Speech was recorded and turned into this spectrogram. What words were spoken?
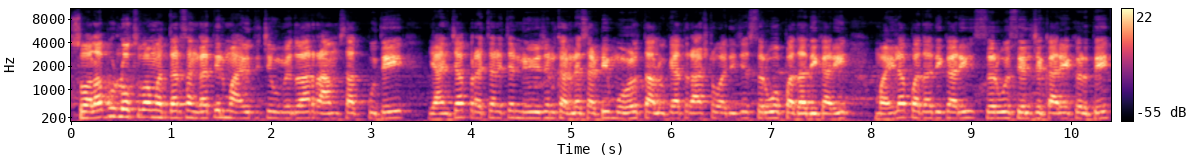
सोलापूर लोकसभा मतदारसंघातील महायुतीचे उमेदवार राम सातपुते यांच्या प्रचाराचे नियोजन करण्यासाठी मोहोळ तालुक्यात राष्ट्रवादीचे सर्व पदाधिकारी महिला पदाधिकारी सर्व सेलचे कार्यकर्ते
